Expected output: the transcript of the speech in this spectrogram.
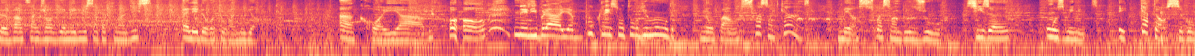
Le 25 janvier 1890, elle est de retour à New York. Incroyable oh, oh, Nelly Bly a bouclé son tour du monde, non pas en 75, mais en 72 jours, 6 heures, 11 minutes et 14 secondes.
